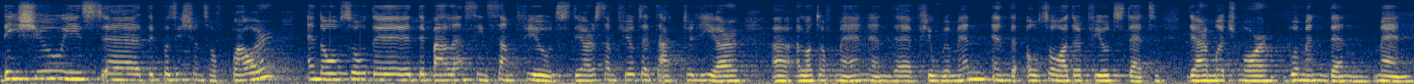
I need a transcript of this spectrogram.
The issue is uh, the positions of power and also the, the balance in some fields. There are some fields that actually are uh, a lot of men and a few women, and also other fields that there are much more women than men.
